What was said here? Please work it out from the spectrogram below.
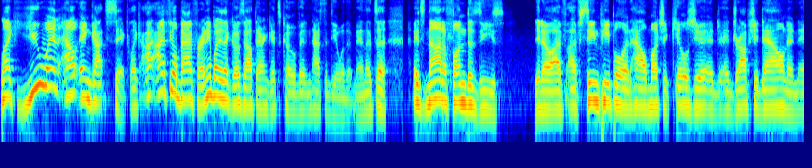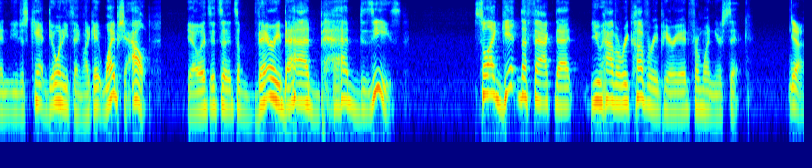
Like you went out and got sick. Like I, I feel bad for anybody that goes out there and gets COVID and has to deal with it, man. That's a it's not a fun disease you know i've i've seen people and how much it kills you and, and drops you down and and you just can't do anything like it wipes you out you know it's it's a it's a very bad bad disease so i get the fact that you have a recovery period from when you're sick yeah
